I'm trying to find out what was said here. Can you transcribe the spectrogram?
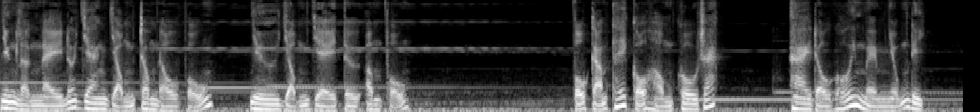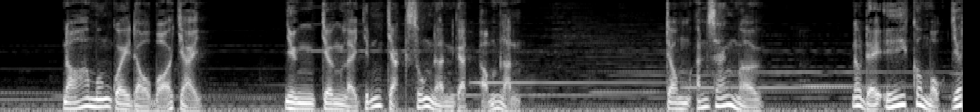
Nhưng lần này nó gian vọng trong đầu Vũ Như vọng về từ âm phủ. Vũ cảm thấy cổ họng khô rác, Hai đầu gối mềm nhũng đi. Nó muốn quay đầu bỏ chạy. Nhưng chân lại dính chặt xuống nền gạch ẩm lạnh. Trong ánh sáng mờ, Nó để ý có một vết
